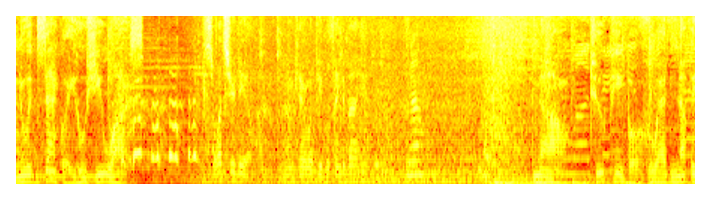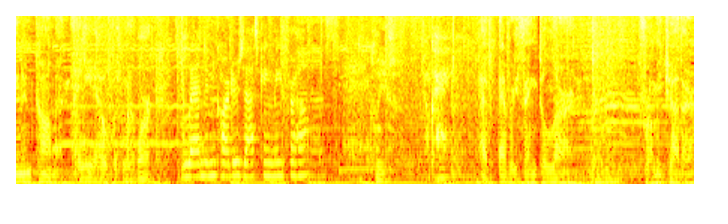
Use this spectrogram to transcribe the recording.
knew exactly who she was. So what's your deal? Huh? You don't care what people think about you? No. Now, two people who had nothing in common I need help with my work. Landon Carter's asking me for help. Please. Okay. have everything to learn from each other.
